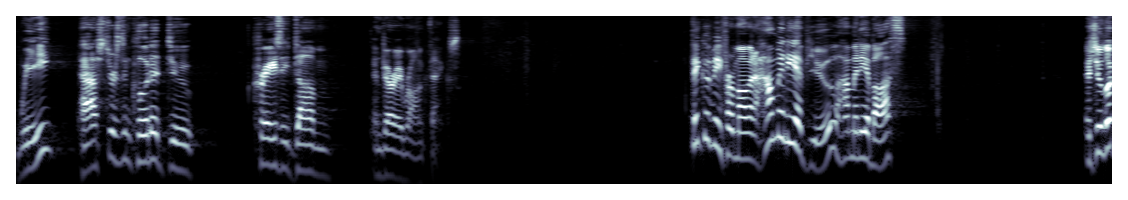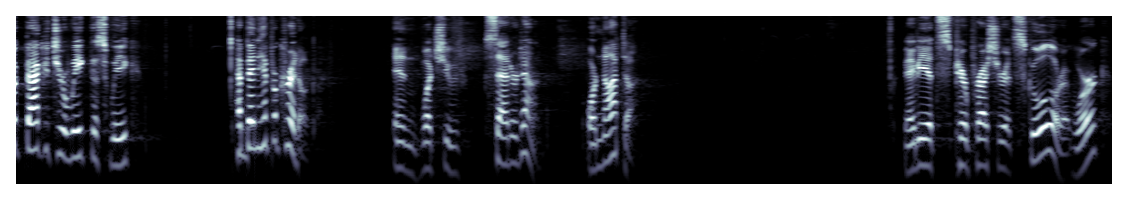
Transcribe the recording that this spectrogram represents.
we, pastors included, do crazy, dumb, and very wrong things. Think with me for a moment. How many of you, how many of us, as you look back at your week this week, have been hypocritical in what you've said or done or not done. Maybe it's peer pressure at school or at work,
